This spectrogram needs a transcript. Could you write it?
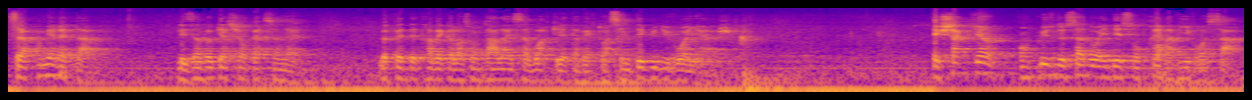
C'est la première étape, les invocations personnelles. Le fait d'être avec Allah et savoir qu'il est avec toi, c'est le début du voyage. Et chacun, en plus de ça, doit aider son frère à vivre ça.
